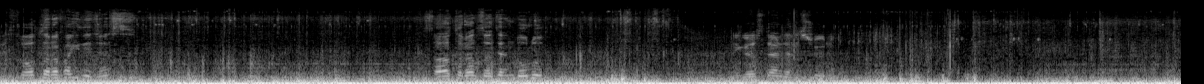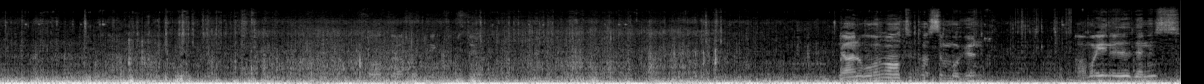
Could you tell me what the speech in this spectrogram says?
Biz sol tarafa gideceğiz. Sağ taraf zaten dolu. Bir göster Deniz şöyle. Yani 16 Kasım bugün ama yine de deniz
